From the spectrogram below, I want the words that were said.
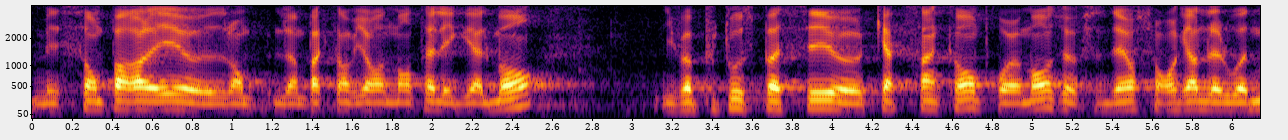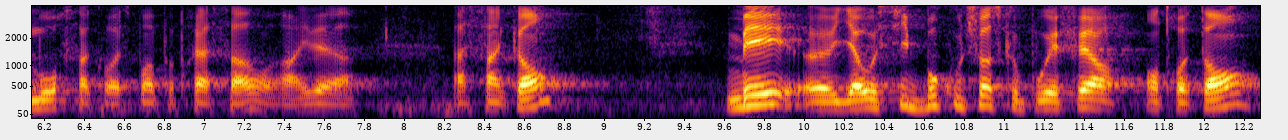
mais sans parler euh, de l'impact environnemental également, il va plutôt se passer 4-5 ans probablement. D'ailleurs, si on regarde la loi de Moore, ça correspond à peu près à ça, on va arriver à, à 5 ans. Mais euh, il y a aussi beaucoup de choses que vous pouvez faire entre-temps.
